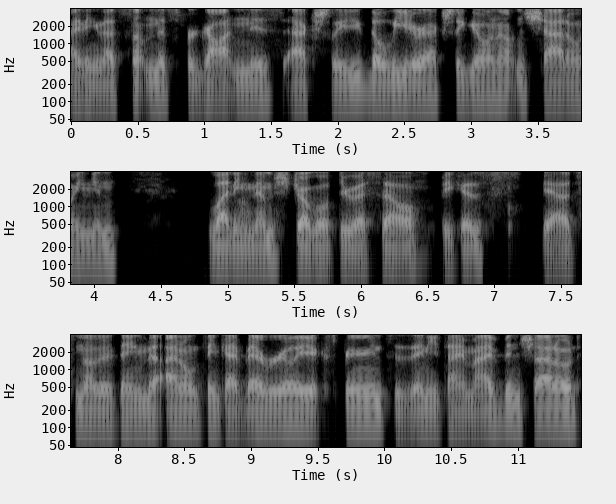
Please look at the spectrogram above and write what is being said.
I think that's something that's forgotten is actually the leader actually going out and shadowing and letting them struggle through a sell because yeah that's another thing that i don't think i've ever really experienced is anytime i've been shadowed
